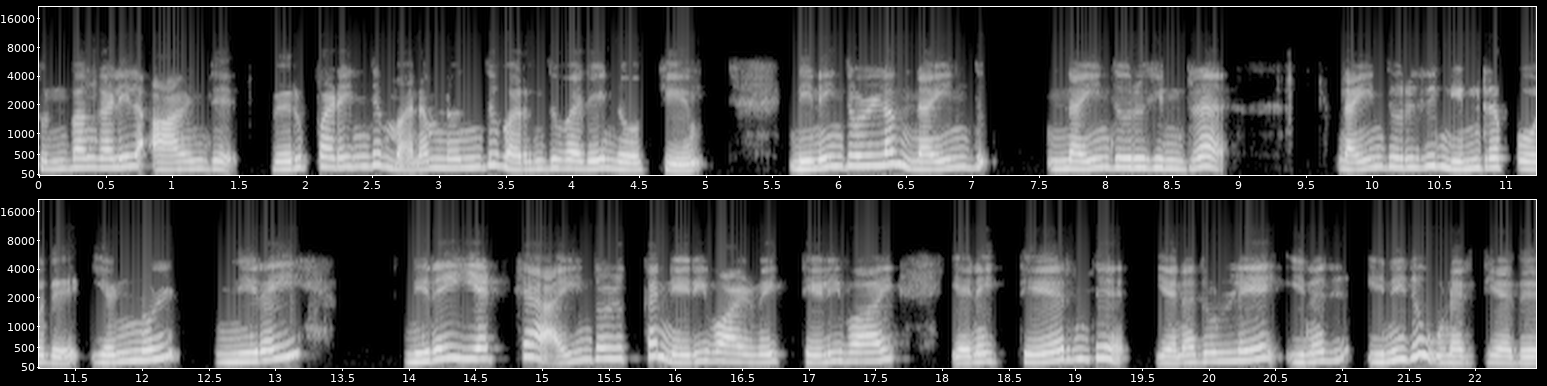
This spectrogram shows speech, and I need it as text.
துன்பங்களில் ஆழ்ந்து வெறுப்படைந்து மனம் நொந்து வருந்துவதை நோக்கி நினைந்துள்ளம் நைந்து நைந்துருகின்ற நைந்துருகி நின்ற போது என்னுள் நிறை நிறையற்க ஐந்தொழுக்க நெறிவாழ்வை தெளிவாய் என்னை தேர்ந்து எனதுள்ளே இனது இனிது உணர்த்தியது.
